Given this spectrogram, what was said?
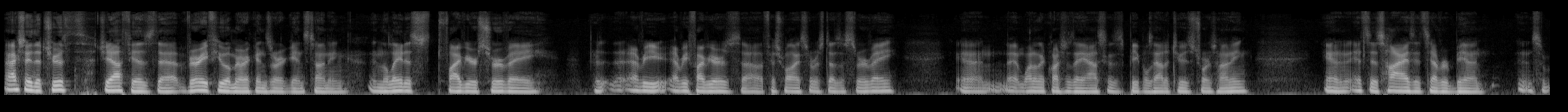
Actually, the truth, Jeff, is that very few Americans are against hunting. In the latest five-year survey, every every five years, uh, Fish and Wildlife Service does a survey, and, and one of the questions they ask is people's attitudes towards hunting, and it's as high as it's ever been. And so,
